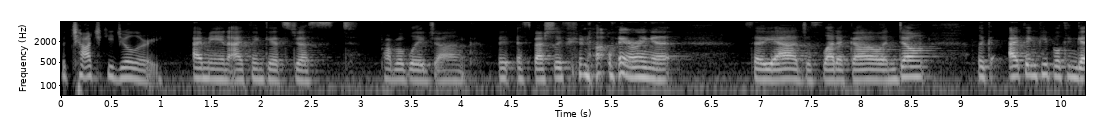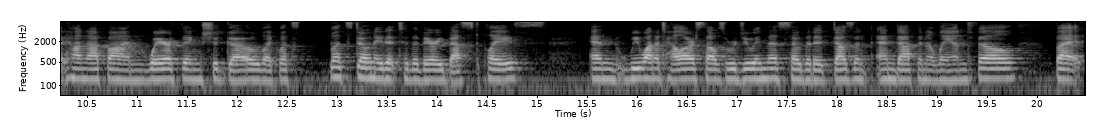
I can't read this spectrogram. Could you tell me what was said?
with tchotchke jewelry? I mean, I think it's just probably junk, especially if you're not wearing it. So, yeah, just let it go and don't like I think people can get hung up on where things should go. Like let's let's donate it to the very best place and we want to tell ourselves we're doing this so that it doesn't end up in a landfill but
